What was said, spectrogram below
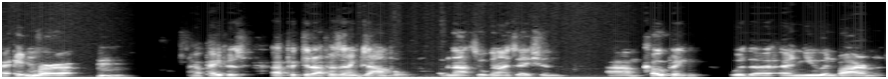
uh, Edinburgh uh, papers uh, picked it up as an example of an arts organisation um, coping with a, a, new environment.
